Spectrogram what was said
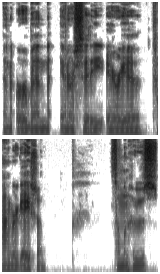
an urban inner city area congregation. Someone who's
